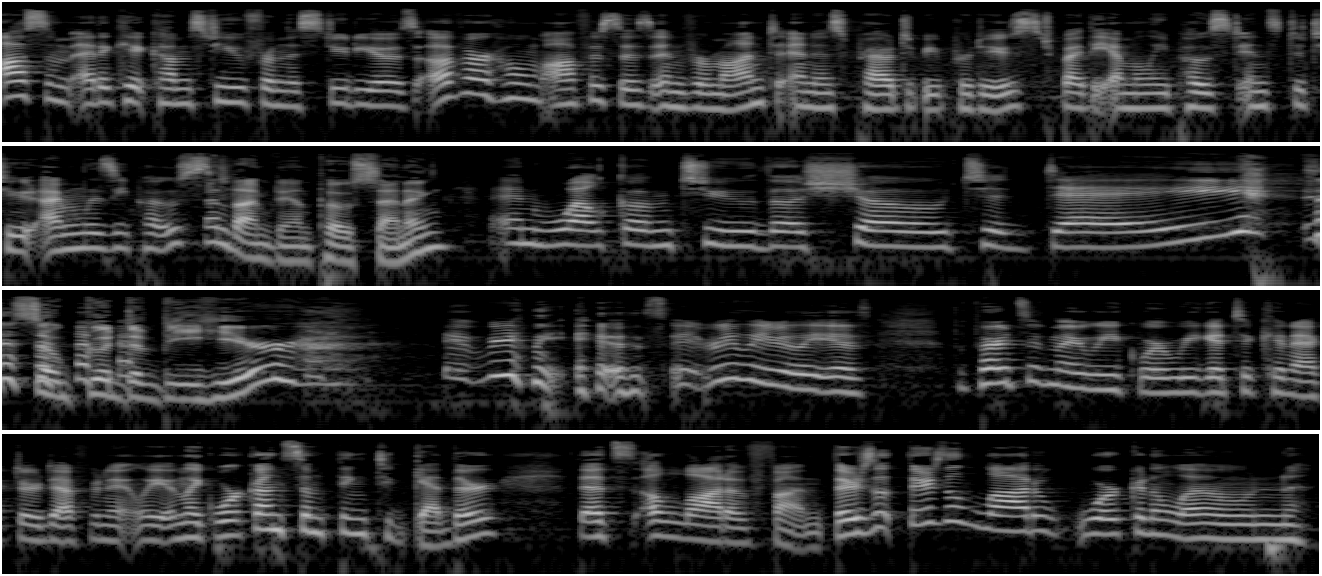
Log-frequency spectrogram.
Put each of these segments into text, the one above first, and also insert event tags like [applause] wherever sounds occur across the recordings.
Awesome Etiquette comes to you from the studios of our home offices in Vermont and is proud to be produced by the Emily Post Institute. I'm Lizzie Post. And I'm Dan Post Senning. And welcome to the show today. It's so good to be here. [laughs] It really is. It really, really is. The parts of my week where we get to connect are definitely and like work on something together. That's a lot of fun. There's a, there's a lot of working alone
